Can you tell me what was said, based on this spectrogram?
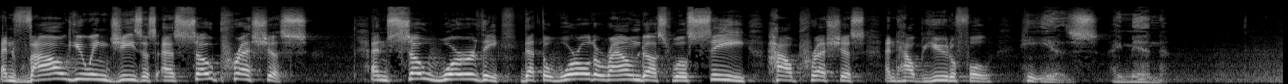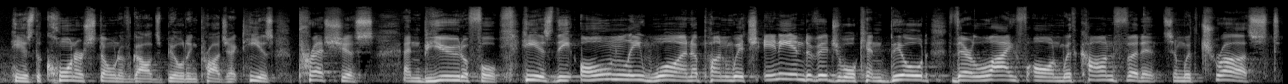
and valuing Jesus as so precious and so worthy that the world around us will see how precious and how beautiful He is. Amen. He is the cornerstone of God's building project. He is precious and beautiful. He is the only one upon which any individual can build their life on with confidence and with trust.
